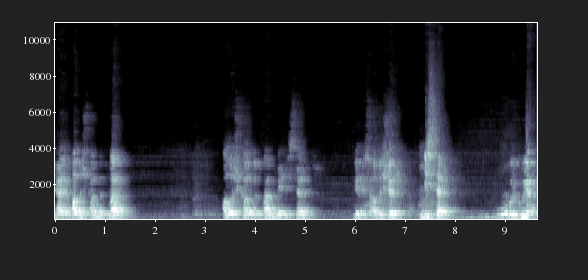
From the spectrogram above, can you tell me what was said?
Yani alışkanlıklar alışkanlıklar nefistendir. Nefis alışır, ister. Uykuya,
